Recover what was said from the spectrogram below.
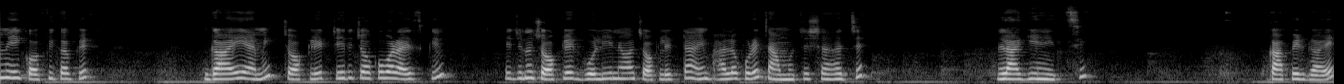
আমি এই কফি কাপের গায়ে আমি চকলেট, যেহেতু চকোবার আইসক্রিম এর জন্য চকলেট গলিয়ে নেওয়া চকলেটটা আমি ভালো করে চামচের সাহায্যে লাগিয়ে নিচ্ছি কাপের গায়ে।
